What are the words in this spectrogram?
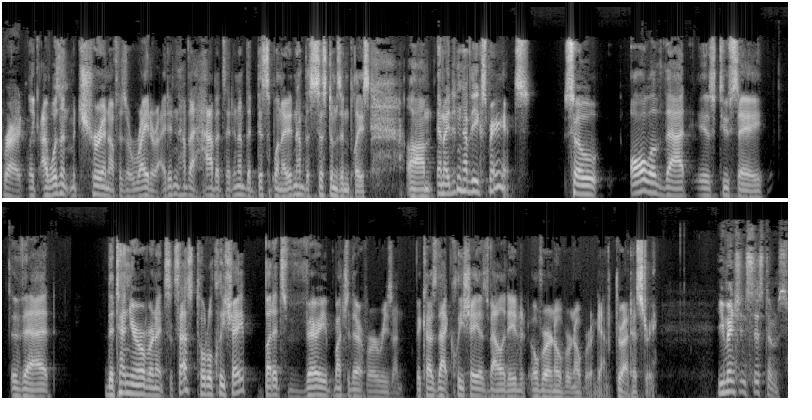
Right. Like I wasn't mature enough as a writer. I didn't have the habits. I didn't have the discipline. I didn't have the systems in place. Um, and I didn't have the experience. So all of that is to say that the 10 year overnight success, total cliche, but it's very much there for a reason because that cliche is validated over and over and over again throughout history. You mentioned systems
